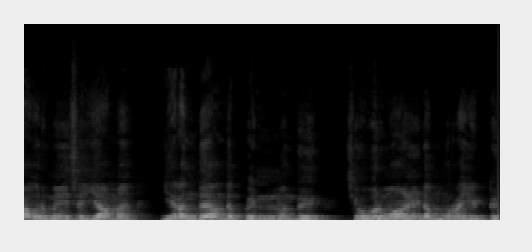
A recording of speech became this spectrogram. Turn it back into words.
தவறுமே செய்யாமல் இறந்த அந்த பெண் வந்து சிவபெருமானிடம் முறையிட்டு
